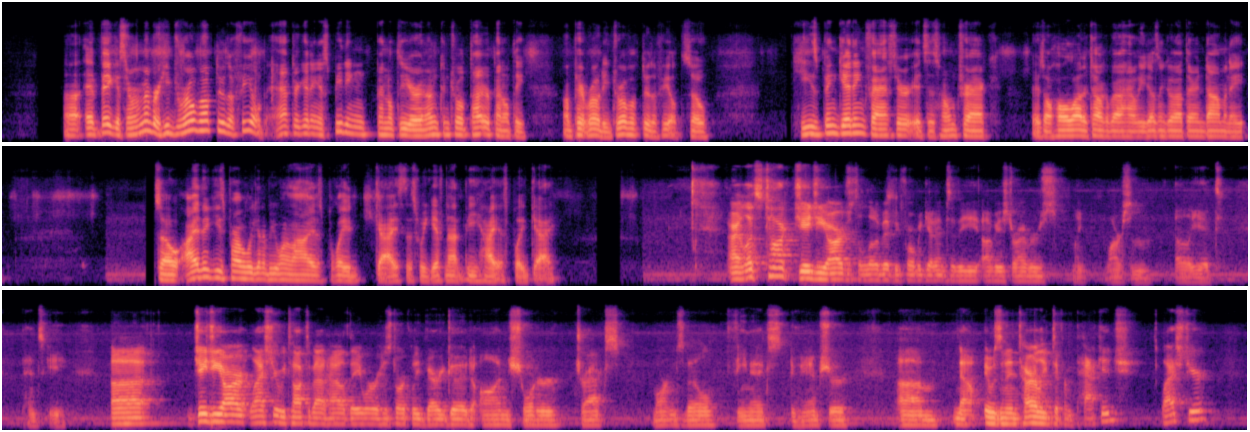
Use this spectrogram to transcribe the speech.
uh, at Vegas. And remember, he drove up through the field after getting a speeding penalty or an uncontrolled tire penalty on pit road. He drove up through the field, so he's been getting faster. It's his home track. There's a whole lot of talk about how he doesn't go out there and dominate. So I think he's probably going to be one of the highest played guys this week, if not the highest played guy. All right, let's talk JGR just a little bit before we get into the obvious drivers like Larson, Elliott, Penske. Uh, JGR, last year we talked about how they were historically very good on shorter tracks Martinsville, Phoenix, New Hampshire. Um, now, it was an entirely different package last year,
